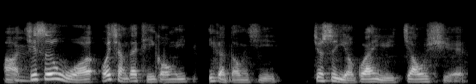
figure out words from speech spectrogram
啊，其实我我想再提供一一个东西，就是有关于教学。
